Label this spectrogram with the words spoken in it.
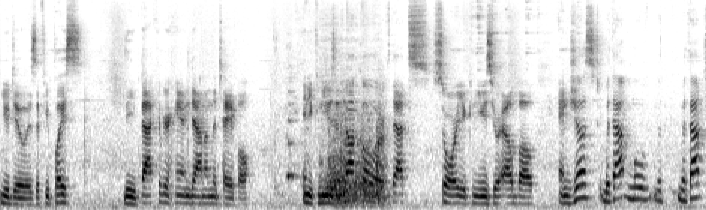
you do is if you place the back of your hand down on the table, and you can use a knuckle, or if that's sore, you can use your elbow, and just without move, with, without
